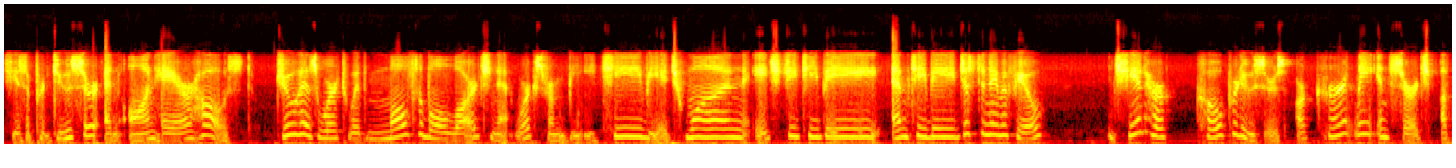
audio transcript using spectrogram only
She's a producer and on air host. Drew has worked with multiple large networks from BET, VH1, HGTV, MTV, just to name a few. And she and her co producers are currently in search of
